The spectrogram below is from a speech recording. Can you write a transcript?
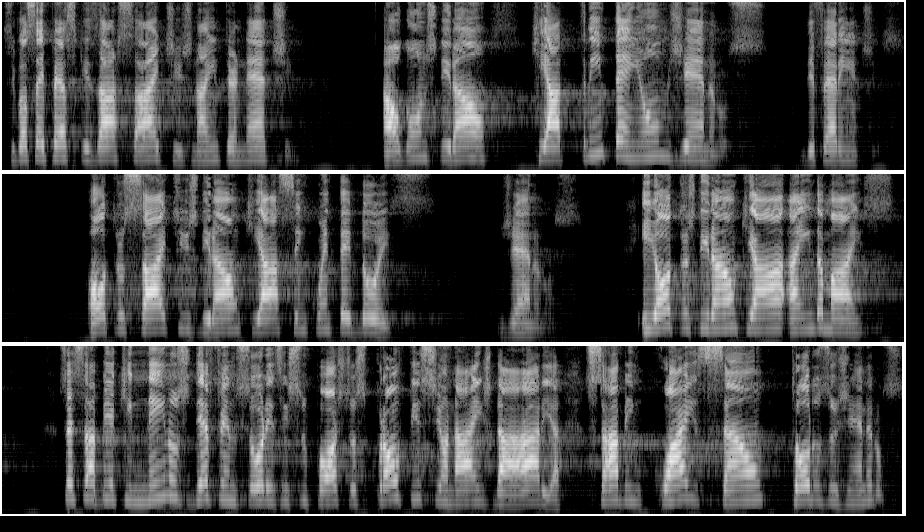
Se você pesquisar sites na internet, alguns dirão que há 31 gêneros diferentes. Outros sites dirão que há 52 gêneros. E outros dirão que há ainda mais. Você sabia que nem os defensores e supostos profissionais da área sabem quais são todos os gêneros?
